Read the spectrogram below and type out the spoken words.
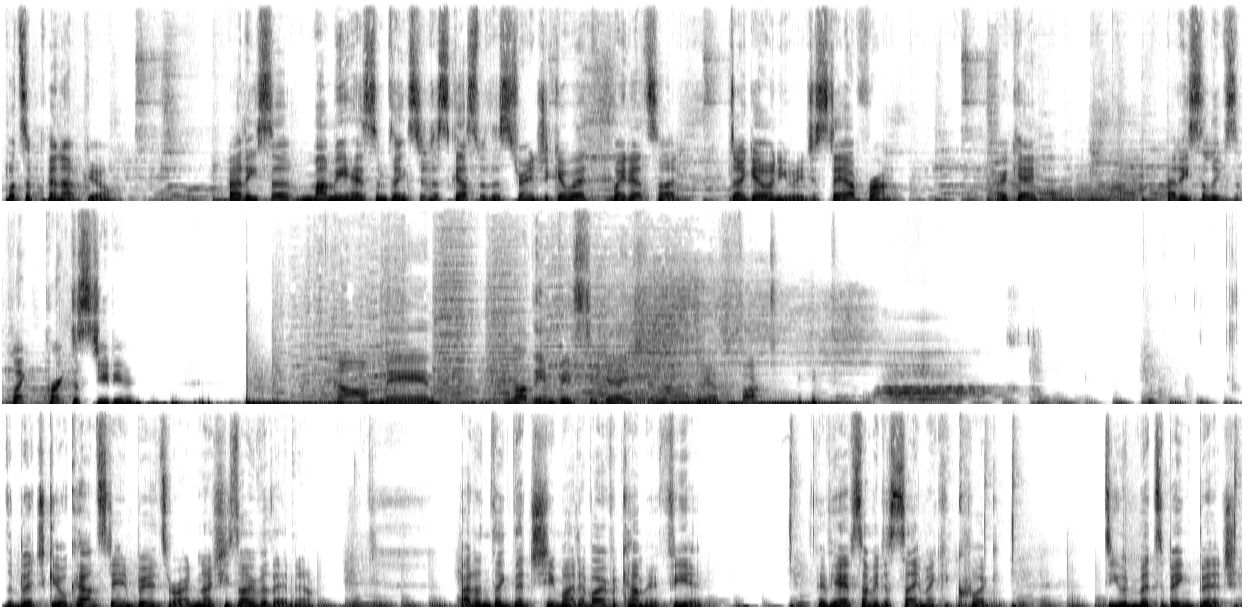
What's a pin-up girl? Alisa, Mummy has some things to discuss with this stranger. Go ahead, wait outside. Don't go anywhere, just stay up front. Okay. Alisa leaves the practice studio. Oh man, not the investigation. Oh, we are fucked. The bitch girl can't stand birds, right? No, she's over that now. I didn't think that she might have overcome her fear. If you have something to say, make it quick. Do you admit to being bitch?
